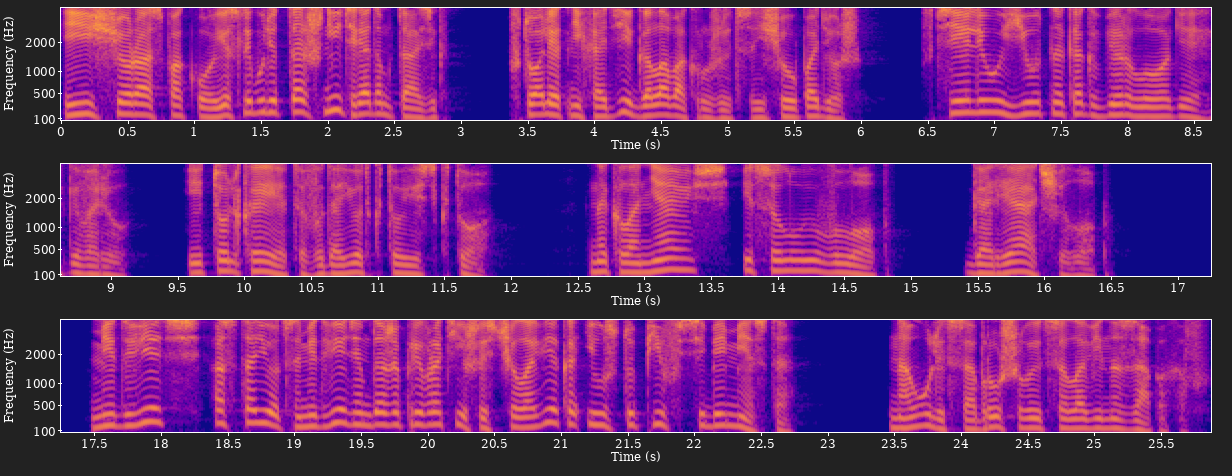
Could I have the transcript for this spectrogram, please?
и еще раз покой. Если будет тошнить, рядом тазик. В туалет не ходи, голова кружится, еще упадешь. В теле уютно, как в берлоге», — говорю. И только это выдает, кто есть кто. Наклоняюсь и целую в лоб. Горячий лоб. Медведь остается медведем, даже превратившись в человека и уступив себе место. На улице обрушивается лавина запахов.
